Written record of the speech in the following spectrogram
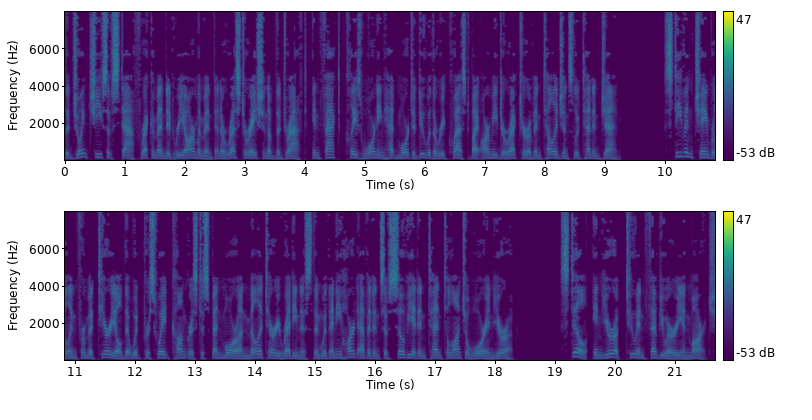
the Joint Chiefs of Staff recommended rearmament and a restoration of the draft. In fact, Clay's warning had more to do with a request by Army Director of Intelligence Lieutenant Gen. Stephen Chamberlain for material that would persuade Congress to spend more on military readiness than with any hard evidence of Soviet intent to launch a war in Europe. Still, in Europe too in February and March,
